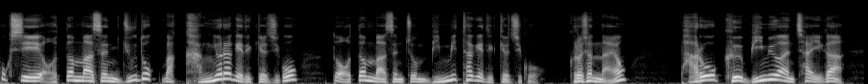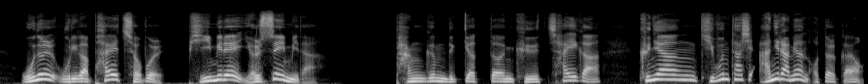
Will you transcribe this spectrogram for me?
혹시 어떤 맛은 유독 막 강렬하게 느껴지고 또 어떤 맛은 좀 밋밋하게 느껴지고 그러셨나요? 바로 그 미묘한 차이가 오늘 우리가 파헤쳐 볼 비밀의 열쇠입니다. 방금 느꼈던 그 차이가 그냥 기분 탓이 아니라면 어떨까요?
